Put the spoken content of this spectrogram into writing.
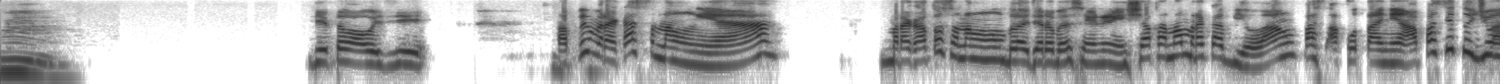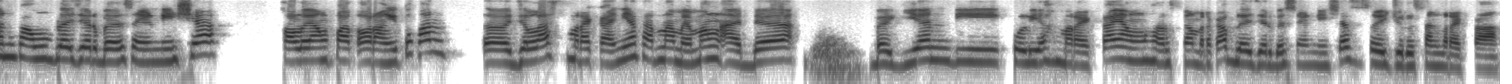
Hmm. Gitu Uji. Tapi mereka senangnya, mereka tuh senang belajar bahasa Indonesia karena mereka bilang pas aku tanya apa sih tujuan kamu belajar bahasa Indonesia? Kalau yang empat orang itu kan eh, jelas merekanya karena memang ada bagian di kuliah mereka yang mengharuskan mereka belajar bahasa Indonesia sesuai jurusan mereka.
